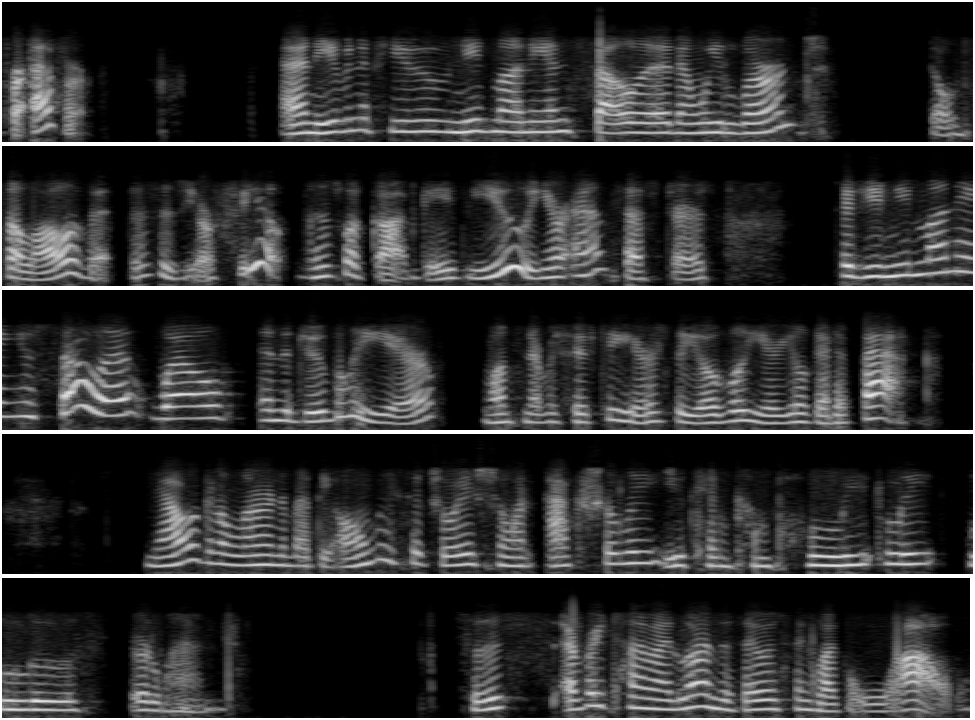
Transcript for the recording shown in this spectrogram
forever. And even if you need money and sell it, and we learned, don't sell all of it. This is your field. This is what God gave you and your ancestors. If you need money and you sell it, well, in the Jubilee year, once in every 50 years, the Yovel year, you'll get it back. Now we're going to learn about the only situation when actually you can completely lose your land. So this every time I learn this, I always think like, wow,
